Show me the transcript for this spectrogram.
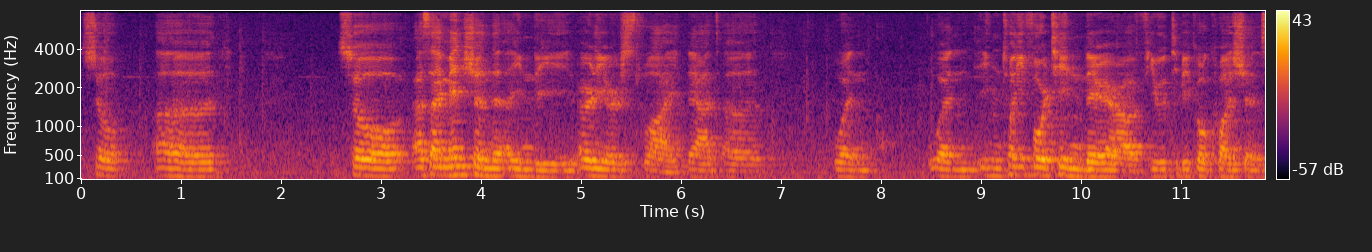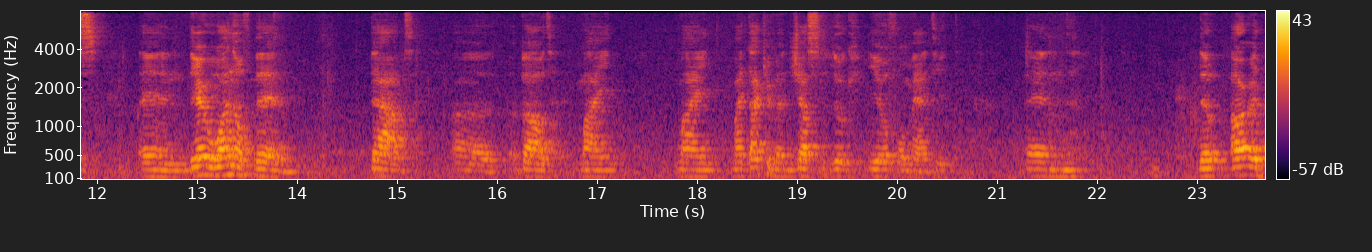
So, uh, so as I mentioned in the earlier slide, that uh, when when in 2014 there are a few typical questions, and there one of them that uh, about my my my document just look ill formatted, and the our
